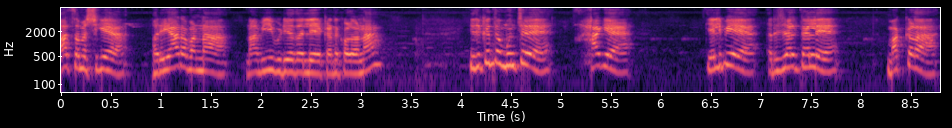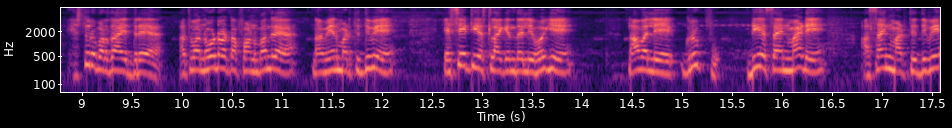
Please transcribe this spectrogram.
ಆ ಸಮಸ್ಯೆಗೆ ಪರಿಹಾರವನ್ನು ನಾವು ಈ ವಿಡಿಯೋದಲ್ಲಿ ಕಂಡುಕೊಳ್ಳೋಣ. ಇದಕ್ಕಿಂತ ಮುಂಚೆ ಹಾಗೆ ಎಲ್ ಬಿ ಎ ರಿಸಲ್ಟ್ನಲ್ಲಿ ಮಕ್ಕಳ ಹೆಸರು ಬರ್ತಾ ಇದ್ದರೆ ಅಥವಾ ನೋ ಡೌಟ್ ಆಫ್ ಫಂಡ್ ಬಂದರೆ ನಾವೇನು ಮಾಡ್ತಿದ್ವಿ ಎಸ್ ಎ ಟಿ ಎಸ್ ಲಾಗಿನ್ದಲ್ಲಿ ಹೋಗಿ ನಾವಲ್ಲಿ ಗ್ರೂಪ್ ಡಿ ಅಸೈನ್ ಮಾಡಿ ಅಸೈನ್ ಮಾಡ್ತಿದ್ವಿ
